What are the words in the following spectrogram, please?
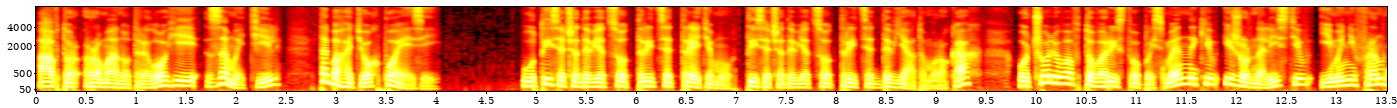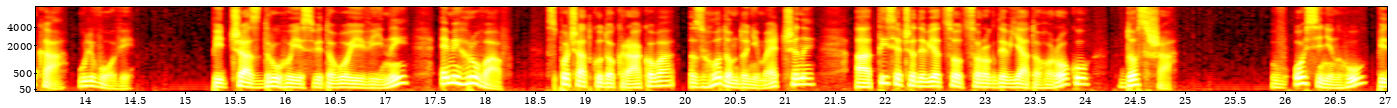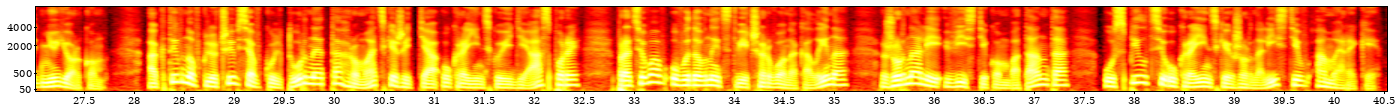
автор роману трилогії «Заметіль» та багатьох поезій. У 1933-1939 роках очолював товариство письменників і журналістів імені Франка у Львові. Під час Другої світової війни емігрував спочатку до Кракова, згодом до Німеччини, а 1949 року до США. В Осінінгу під Нью-Йорком активно включився в культурне та громадське життя української діаспори, працював у видавництві «Червона калина», журналі «Вісті комбатанта», у спілці українських журналістів Америки.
